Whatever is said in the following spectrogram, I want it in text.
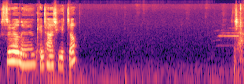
쓰면은 괜찮으시겠죠? 자,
